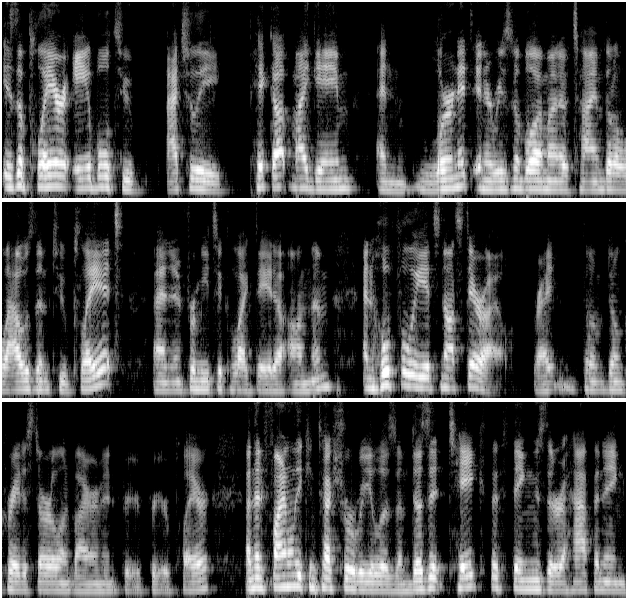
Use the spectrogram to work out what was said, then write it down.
is a player able to actually pick up my game and learn it in a reasonable amount of time that allows them to play it and, and for me to collect data on them and hopefully it's not sterile right? Don't don't create a sterile environment for your for your player. And then finally contextual realism. Does it take the things that are happening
